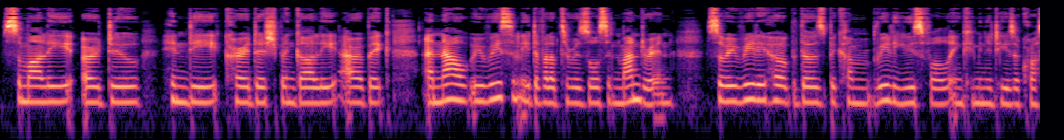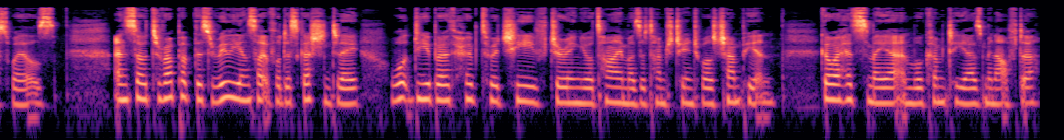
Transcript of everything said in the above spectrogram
Somali, Urdu, Hindi, Kurdish, Bengali, Arabic, and now we recently developed a resource in Mandarin. So we really hope those become really useful in communities across Wales. And so to wrap up this really insightful discussion, discussion today. What do you both hope to achieve during your time as a Time to Change Wales champion? Go ahead, Somaia, and we'll come to Yasmin after.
